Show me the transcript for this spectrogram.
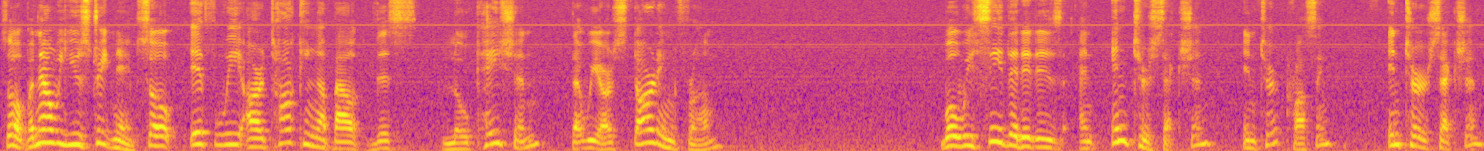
So, but now we use street names. So if we are talking about this location, that we are starting from, well, we see that it is an intersection, inter, crossing, intersection,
